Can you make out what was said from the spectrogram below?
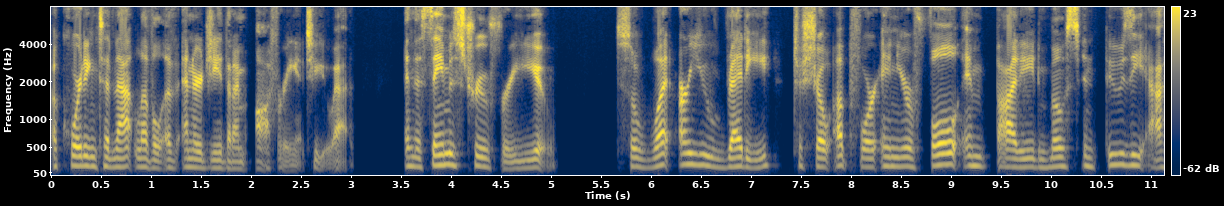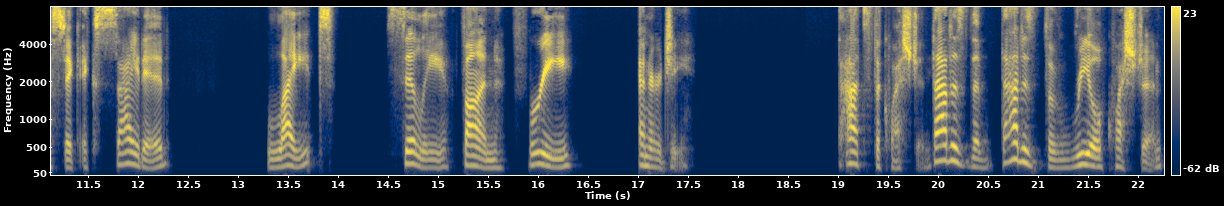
according to that level of energy that I'm offering it to you at. And the same is true for you. So, what are you ready to show up for in your full embodied, most enthusiastic, excited light, silly, fun, free energy? That's the question. That is the that is the real question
